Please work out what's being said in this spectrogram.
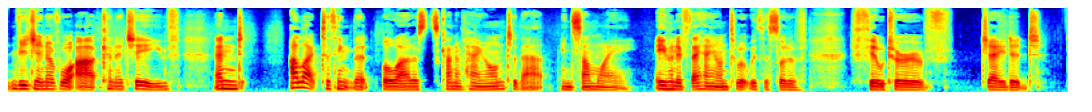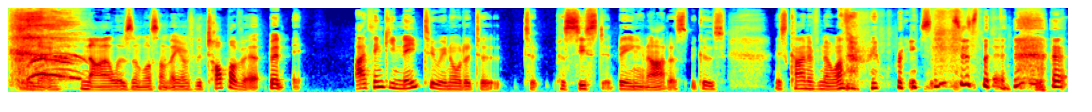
vision of what art can achieve. And I like to think that all artists kind of hang on to that in some way, even if they hang on to it with a sort of filter of jaded, you know, nihilism or something over the top of it. But I think you need to in order to to persist at being an artist because there's kind of no other real reasons, is there?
